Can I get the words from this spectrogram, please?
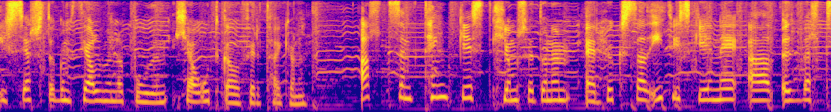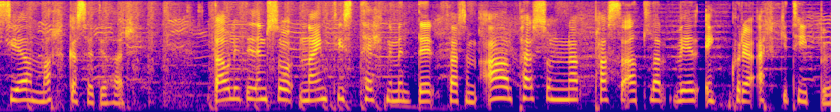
í sérstökum þjálfunarbúðum hjá útgáðufyrirtækjunum. Allt sem tengist hljómsveitunum er hugsað í því skyni að auðvelt sé að markasetja þar. Dálítið eins og 90's teknimyndir þar sem aðalpersonunar passa allar við einhverja erketýpu.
